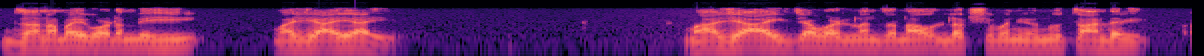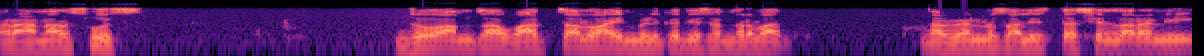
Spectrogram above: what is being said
जनाबाई गोडांबे ही माझी आई आहे. माझ्या आईच्या वडिलांचं नाव लक्ष्मण येणू चांदरे राहणार सूस. जो आमचा वाद चालू आहे मिळकती संदर्भात नव्याण्णव सालीच तहसीलदारांनी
